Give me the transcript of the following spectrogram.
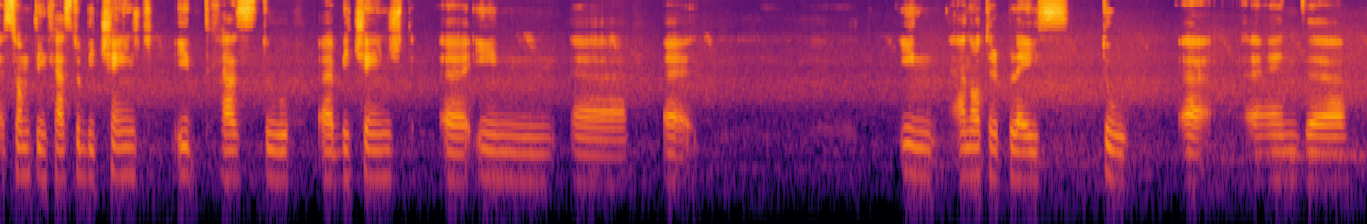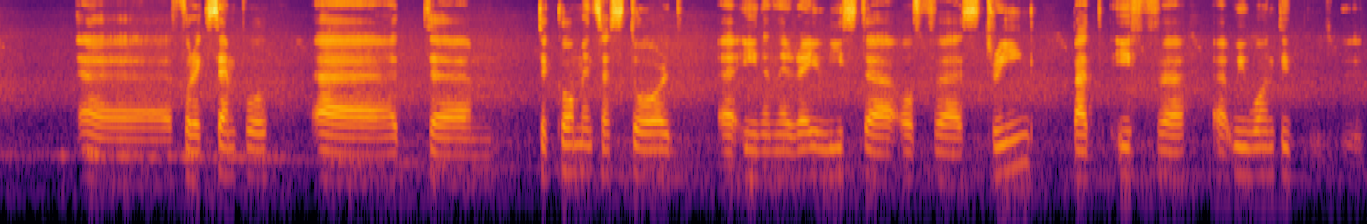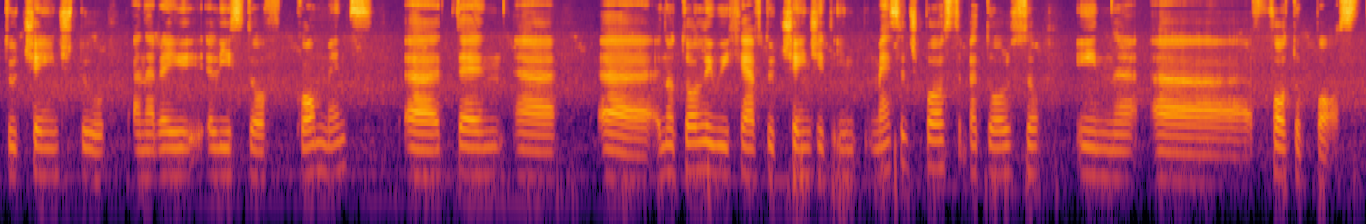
something has to be changed it has to be changed in in another place too. Uh, and uh, uh, for example the, um, the comments are stored in an array list of string but if we wanted to change to an array list of comments uh, then uh, uh, not only we have to change it in message post but also in uh, photo post.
